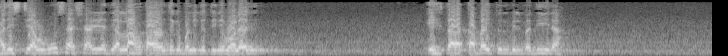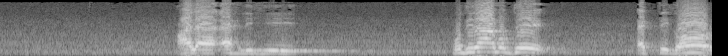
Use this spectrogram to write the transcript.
হাদিসটি আবু মুসা শাহরিয়াদি আল্লাহ তালন থেকে বর্ণিত, তিনি বলেন, ইহতারা কাবাইতুন বিল মদিনা আলা আহলিহি। মদিনার মধ্যে একটি ঘর,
